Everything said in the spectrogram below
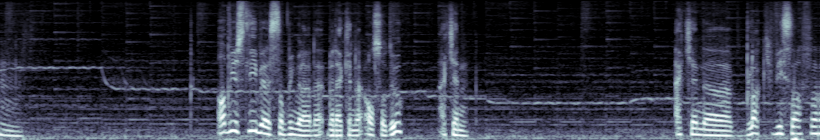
Hmm. Obviously, there's something that I, that I can also do. I can... I can uh, block this off, uh,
